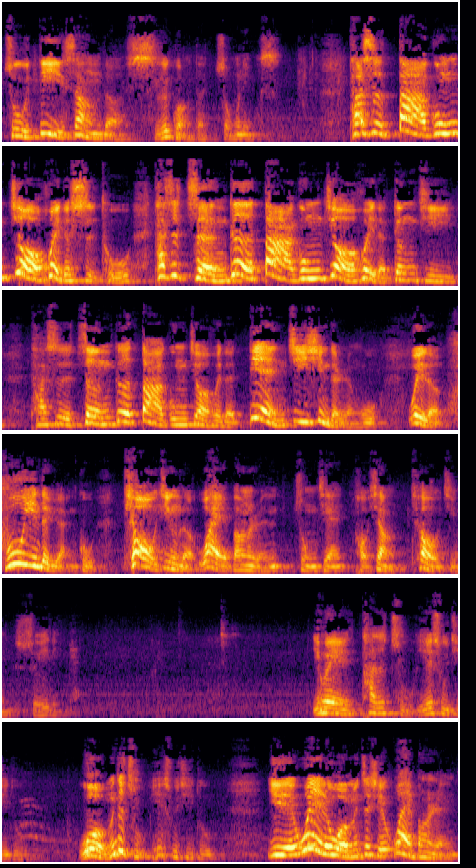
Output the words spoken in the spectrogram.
驻地上的使馆的总领事，他是大公教会的使徒，他是整个大公教会的根基，他是整个大公教会的奠基性的人物。为了福音的缘故，跳进了外邦人中间，好像跳进水里面。因为他是主耶稣基督，我们的主耶稣基督。也为了我们这些外邦人，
